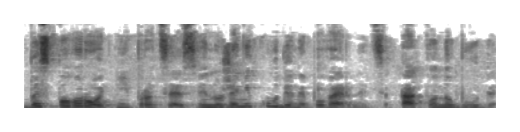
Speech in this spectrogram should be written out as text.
безповоротній процес. Він уже нікуди не повернеться. Так воно буде.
